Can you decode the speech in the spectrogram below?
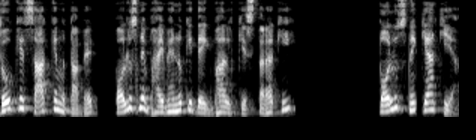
दो के सात के मुताबिक पॉलुस ने भाई बहनों की देखभाल किस तरह की? पॉलुस ने क्या किया?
